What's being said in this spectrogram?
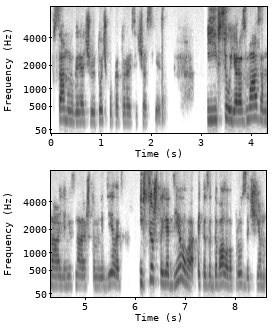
в самую горячую точку, которая сейчас есть. И все, я размазана, я не знаю, что мне делать. И все, что я делала, это задавала вопрос, зачем,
